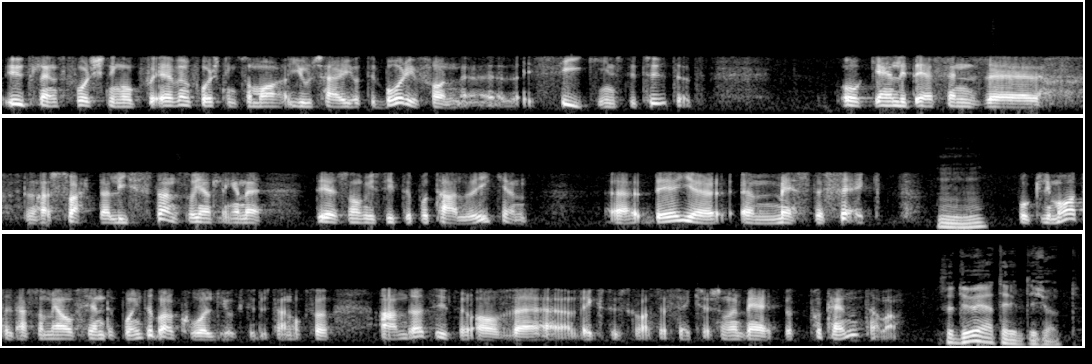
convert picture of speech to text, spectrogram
utländsk forskning och även forskning som har gjorts här i Göteborg från eh, SIK-institutet och enligt FNs eh, den här svarta listan så egentligen är det som vi sitter på tallriken eh, det ger mest effekt Mm. på klimatet, alltså med avseende på inte bara koldioxid utan också andra typer av eh, växthusgaseffekter som är mer potenta. Va? Så du äter inte kött?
